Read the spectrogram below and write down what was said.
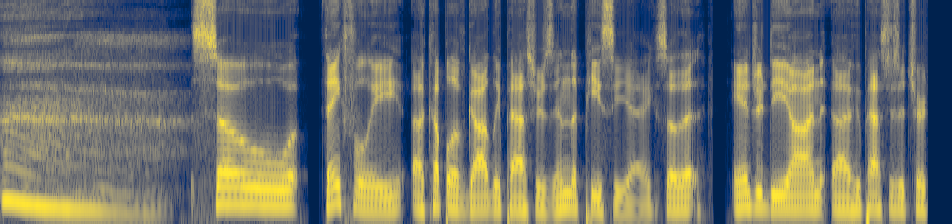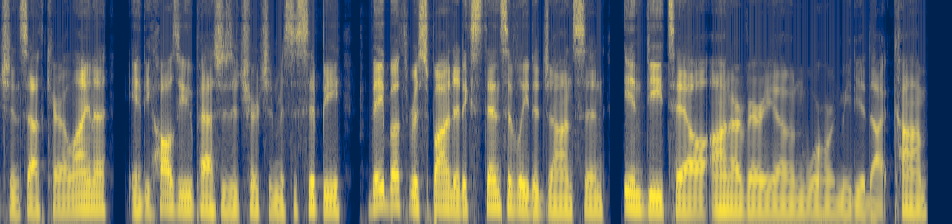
So thankfully, a couple of godly pastors in the PCA, so that Andrew Dionne, uh, who pastors a church in South Carolina, Andy Halsey, who pastors a church in Mississippi, they both responded extensively to Johnson in detail on our very own warhornmedia.com.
